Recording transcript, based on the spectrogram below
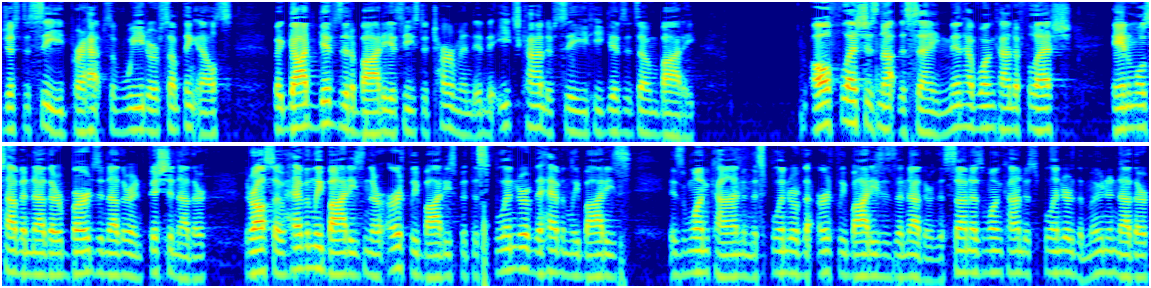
just a seed, perhaps of wheat or of something else, but God gives it a body as He's determined, and to each kind of seed He gives its own body. All flesh is not the same. Men have one kind of flesh, animals have another, birds another, and fish another. There are also heavenly bodies and there are earthly bodies, but the splendor of the heavenly bodies is one kind, and the splendor of the earthly bodies is another. The sun has one kind of splendor, the moon another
